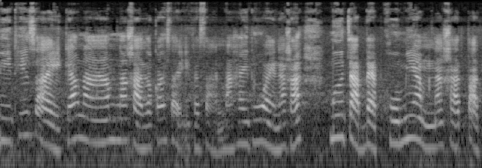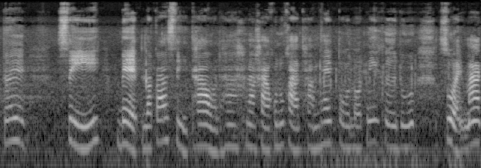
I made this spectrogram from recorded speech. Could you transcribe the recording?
มีที่ใส่แก้วน้ำนะคะ แล้วก็ใส่เอกสารมาให้ด้วยนะคะ มือจับแบบโครเมียมนะคะ ตัดด้วยสีเบจแล้วก็สีเทานะคะ คุณลูกค้าทำให้ตัวรถนี่คือดูสวยมาก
